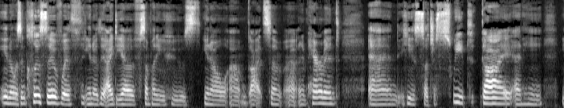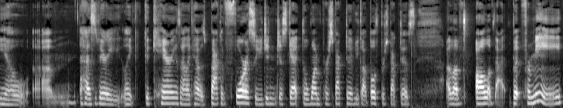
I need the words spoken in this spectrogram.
you know, was inclusive with, you know, the idea of somebody who's, you know, um, got some, uh, an impairment and he's such a sweet guy and he, you know, um, has very like good carings. And I like how it was back and forth, so you didn't just get the one perspective; you got both perspectives. I loved all of that. But for me,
